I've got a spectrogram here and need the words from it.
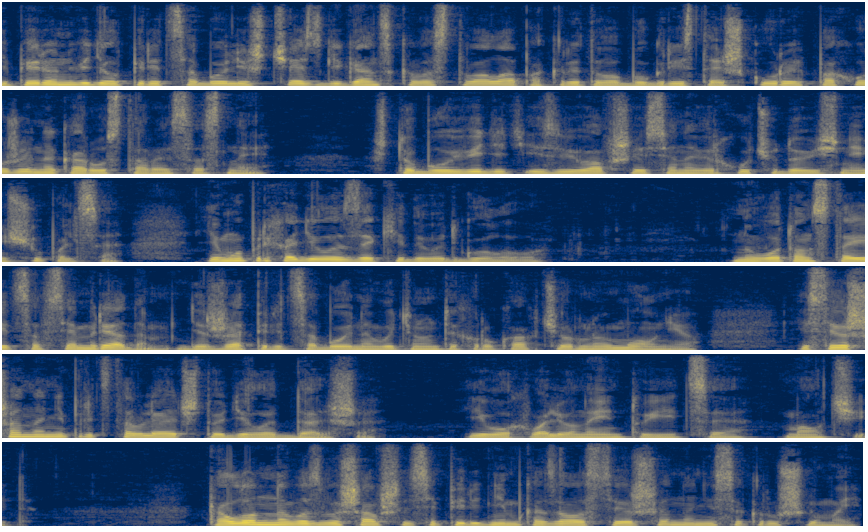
Теперь он видел перед собой лишь часть гигантского ствола, покрытого бугристой шкурой, похожей на кору старой сосны. Чтобы увидеть извивавшиеся наверху чудовищные щупальца, ему приходилось закидывать голову. Ну вот он стоит совсем рядом, держа перед собой на вытянутых руках черную молнию, и совершенно не представляет, что делать дальше. Его хваленая интуиция молчит. Колонна, возвышавшаяся перед ним, казалась совершенно несокрушимой.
